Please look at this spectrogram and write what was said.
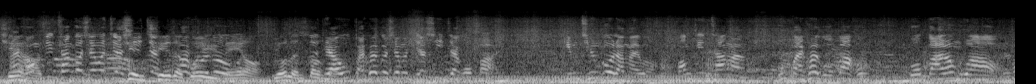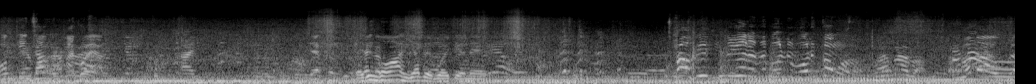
切好。黄金鲳个什么只？现切的鲑鱼没有，有冷冻。四条五百块个什么只？四只五百。金枪个人来无？黄金仓啊，五百块五百块。五百拢有啊吼，黄金仓五百块啊，哎，哎，恁讲啊鱼也袂卖掉呢。套皮一堆了，都无无你讲哦。蛤蟆无？蛤蟆有啦。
